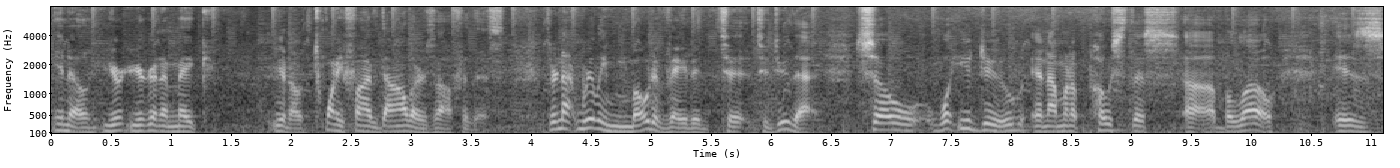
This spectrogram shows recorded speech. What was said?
you know, you're, you're going to make, you know, $25 off of this. They're not really motivated to, to do that. So what you do, and I'm going to post this uh, below, is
